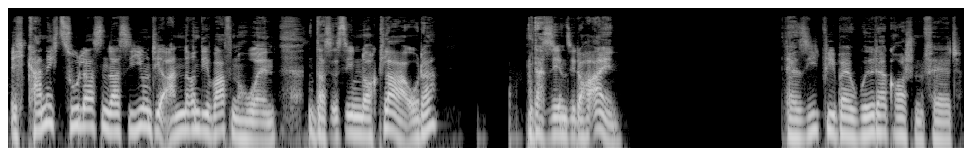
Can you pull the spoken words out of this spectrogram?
Ich kann nicht zulassen, dass Sie und die anderen die Waffen holen. Das ist Ihnen doch klar, oder? Das sehen Sie doch ein. Er sieht, wie bei Will der Groschen fällt.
